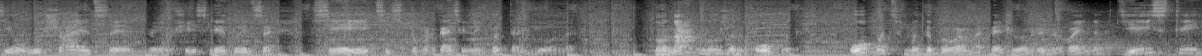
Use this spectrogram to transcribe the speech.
где улучшаются, ну и вообще исследуются все эти вспомогательные батальоны. Но нам нужен опыт. Опыт мы добываем опять же во время военных действий,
